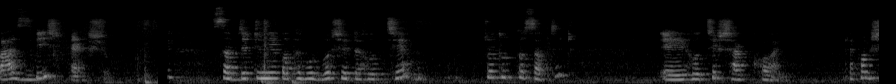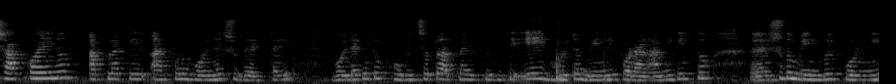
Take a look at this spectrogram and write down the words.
পাঁচ, বিশ, একশো। সাবজেক্ট নিয়ে কথা বলব, সেটা হচ্ছে চতুর্থ সাবজেক্ট এ হচ্ছে সাক্ষ্য আইন। এখন সাক্ষ্য আইনও আপনাকে আর কোনো বই নেই, শুধু একটাই। বইটা কিন্তু খুবই ছোট, আপনাকে যদি এই বইটা মেনলি পড়ান। আমি কিন্তু শুধু মেন বই পড়িনি,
